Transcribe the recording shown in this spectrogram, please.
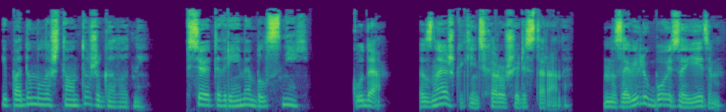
и подумала, что он тоже голодный. Все это время был с ней. «Куда? Знаешь какие-нибудь хорошие рестораны? Назови любой, заедем».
